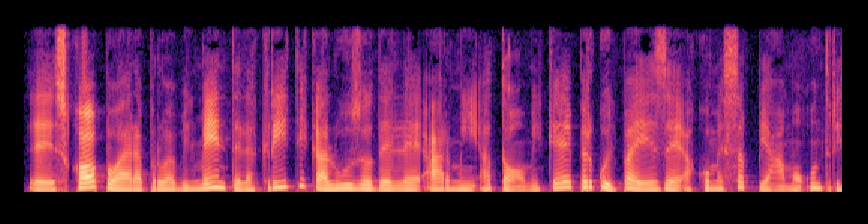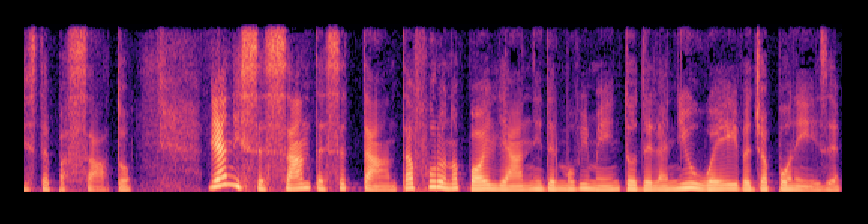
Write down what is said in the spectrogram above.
Eh, scopo era probabilmente la critica all'uso delle armi atomiche, per cui il paese ha, come sappiamo, un triste passato. Gli anni 60 e 70 furono poi gli anni del movimento della New Wave giapponese,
